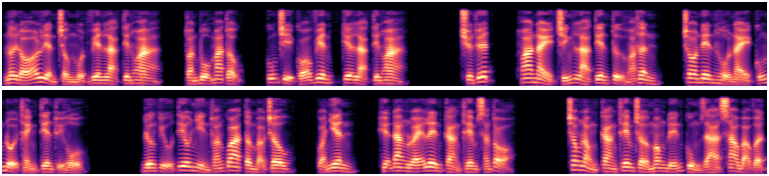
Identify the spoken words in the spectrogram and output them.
nơi đó liền trồng một viên lạc tiên hoa, toàn bộ ma tộc, cũng chỉ có viên kia lạc tiên hoa. Truyền thuyết, hoa này chính là tiên tử hóa thân, cho nên hồ này cũng đổi thành tiên thủy hồ. Đường cựu tiêu nhìn thoáng qua tầm bảo châu, quả nhiên, hiện đang lóe lên càng thêm sáng tỏ. Trong lòng càng thêm chờ mong đến cùng ra sao bảo vật.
